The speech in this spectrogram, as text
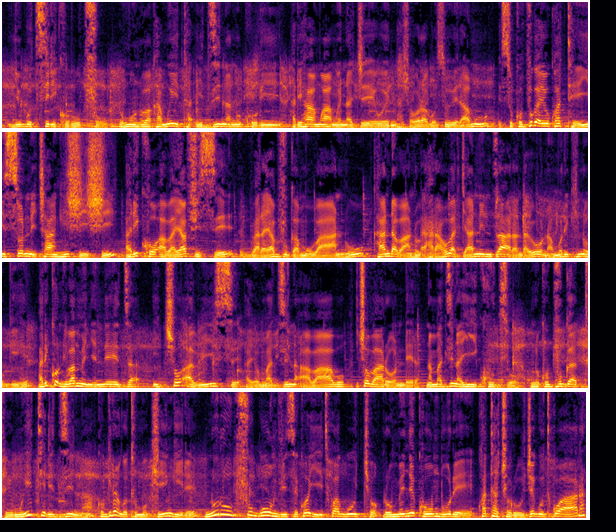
ku rupfu umuntu bakamwita izina n'ukuri hariho amwamwe na jewe ntashobora gusubiramo si ukuvuga yuko ateye isoni cyangwa ishishi ariko aba yafise wese barayavuga mu bantu kandi abantu hari aho baryana inzara ndabibona muri kino gihe ariko ntibamenye neza icyo abise ayo mazina ababo icyo barondera ni amazina y'ikuzo ni ukuvuga tumuhitire izina kugira ngo tumukingire n'urupfu rwumvise ko yitwa gutyo rumenye kumbure ko atacyo ruje gutwara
